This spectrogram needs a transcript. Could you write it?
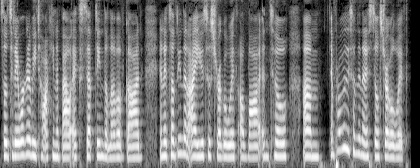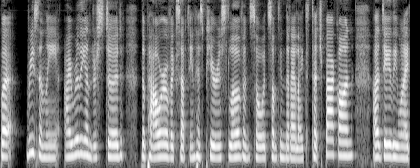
So, today we're going to be talking about accepting the love of God. And it's something that I used to struggle with a lot until, um, and probably something that I still struggle with, but recently I really understood the power of accepting his purest love and so it's something that I like to touch back on uh, daily when I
